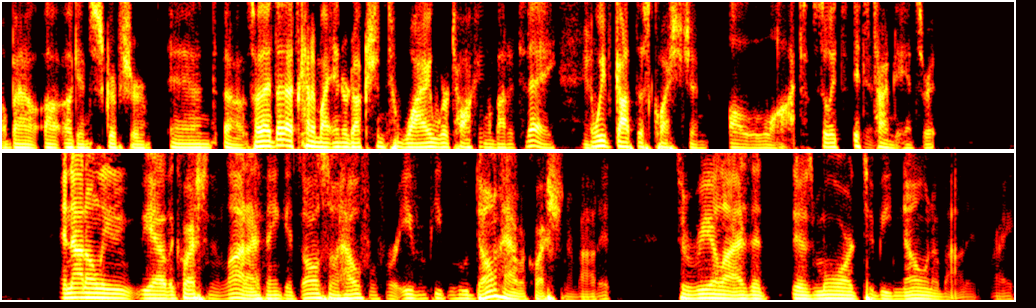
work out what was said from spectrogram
about uh, against scripture. And uh, so that, that's kind of my introduction to why we're talking about it today. Yeah. and we've got this question a lot. So it's it's time to answer it. And not only we have the question a lot, I think it's also helpful for even people who don't have a question about it to realize that there's more to be known about it, right?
